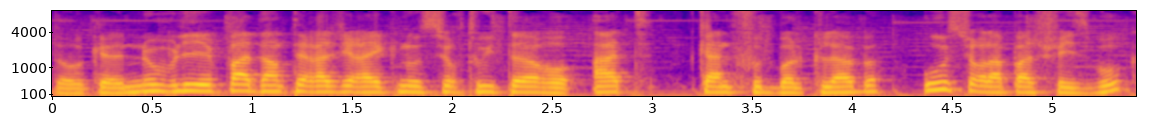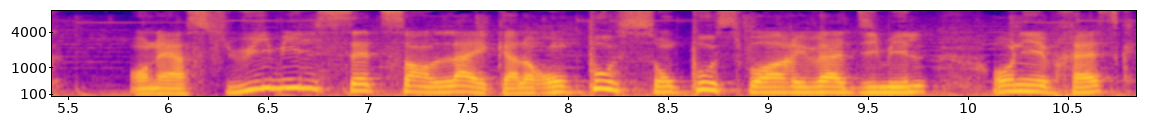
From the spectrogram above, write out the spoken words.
Donc euh, n'oubliez pas d'interagir avec nous sur Twitter au at Football Club ou sur la page Facebook. On est à 8700 likes, alors on pousse, on pousse pour arriver à 10 000. On y est presque.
